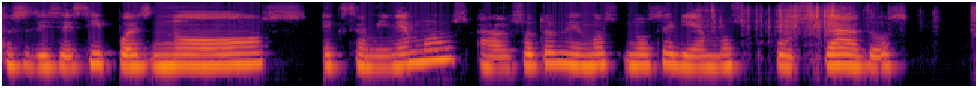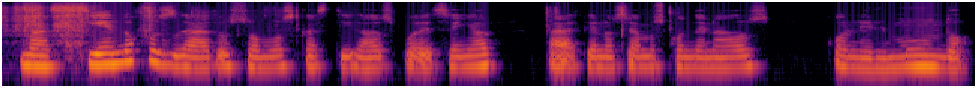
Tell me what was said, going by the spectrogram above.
Entonces dice, sí, pues nos examinemos a nosotros mismos, no seríamos juzgados, mas siendo juzgados somos castigados por el Señor para que no seamos condenados con el mundo.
